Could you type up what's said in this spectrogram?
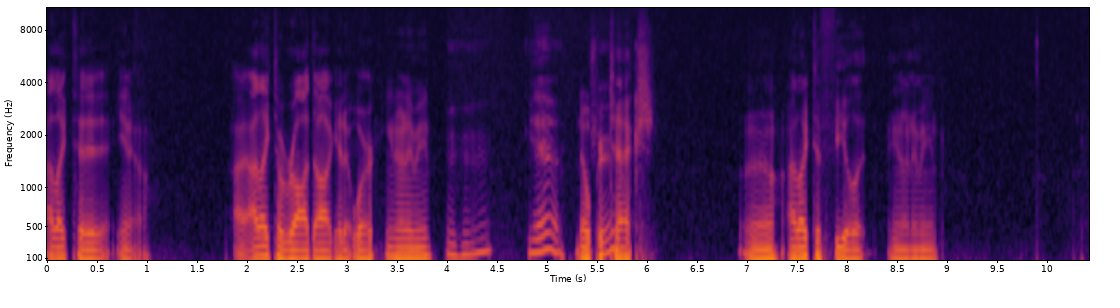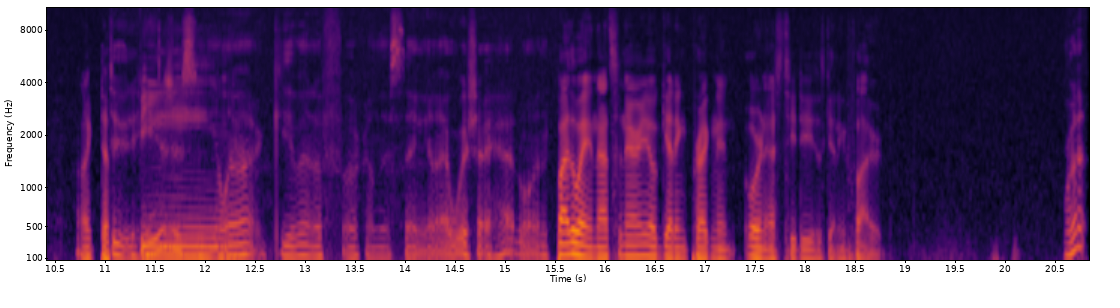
I like to, you know, I, I like to raw dog it at work. You know what I mean? Mm-hmm. Yeah. No Sure. protection. I don't know. I like to feel it. You know what I mean? I like to Dude, feel he's just it. not giving a fuck on this thing, and I wish I had one. By the way, in that scenario, getting pregnant or an STD is getting fired. What?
